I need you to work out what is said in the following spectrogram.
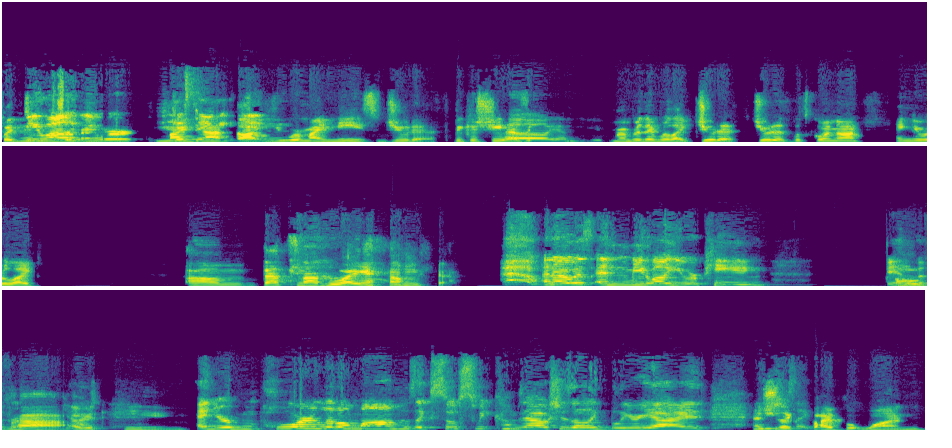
But you Meanwhile, you remember, were my dad thought in- you were my niece, Judith, because she has. Oh a, yeah. remember, they were like, Judith, Judith, what's going on? And you were like, um, that's not who I am. yeah. And I was, and meanwhile, you were peeing. in oh yeah, I was peeing, And your poor little mom, who's like so sweet, comes out. She's all like bleary eyed, and she's like, five foot one.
